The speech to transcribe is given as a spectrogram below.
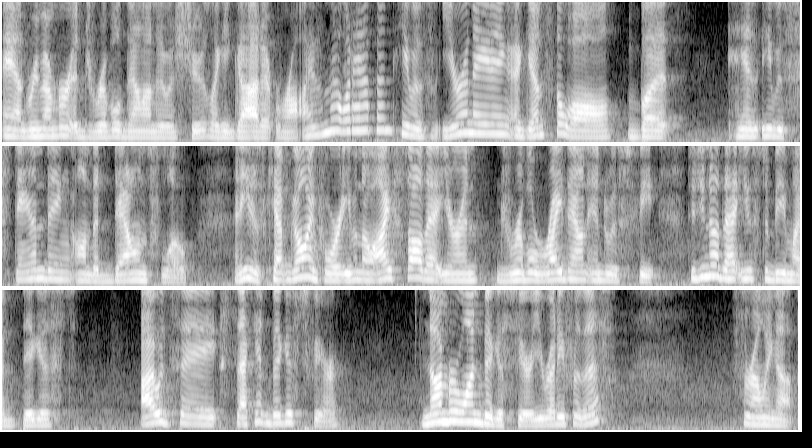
and remember, it dribbled down onto his shoes. Like he got it wrong. Isn't that what happened? He was urinating against the wall, but his he was standing on the downslope and he just kept going for it even though I saw that urine dribble right down into his feet. Did you know that used to be my biggest I would say second biggest fear. Number one biggest fear. You ready for this? Throwing up.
